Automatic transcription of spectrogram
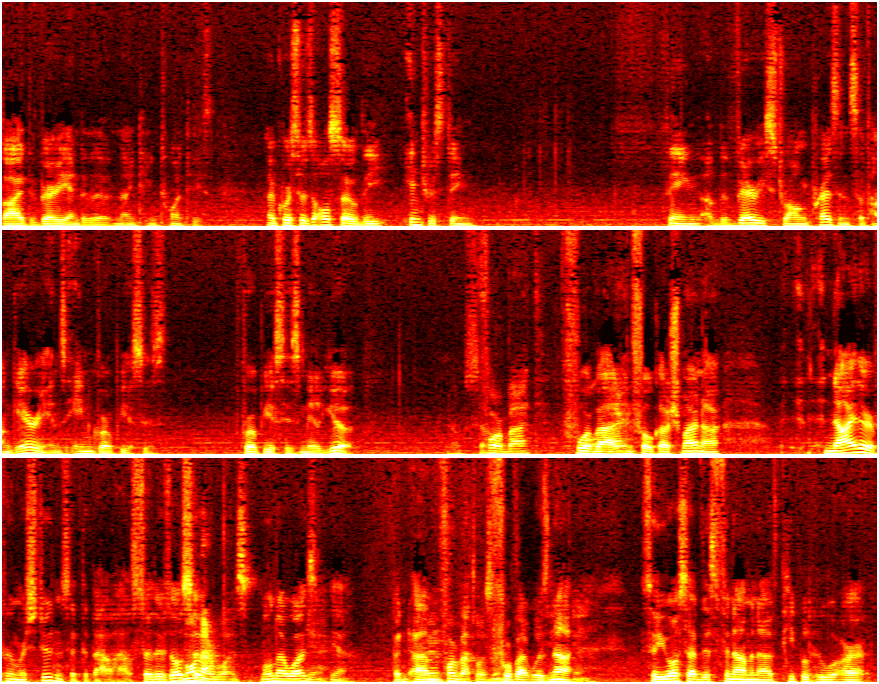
by the very end of the 1920s. And of course, there's also the interesting thing of the very strong presence of Hungarians in Gropius's Gropius's milieu. So Forbat. Forbat and Farkas-Molnár, neither of whom are students at the Bauhaus. So there's also Molnár was. Molnár was, yeah. yeah. But um, Forbat was. Forbat was not. Yeah. So you also have this phenomena of people who are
